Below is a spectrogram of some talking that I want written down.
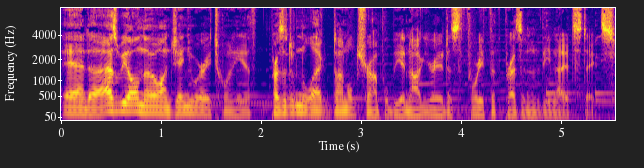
And uh, as we all know, on January 20th, President elect Donald Trump will be inaugurated as the 45th President of the United States.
